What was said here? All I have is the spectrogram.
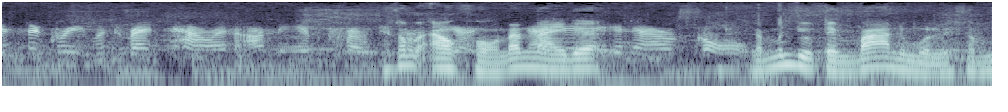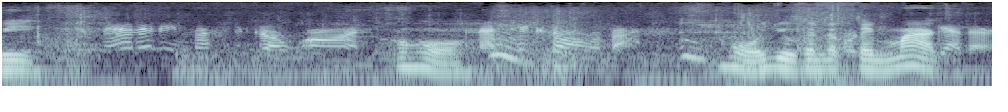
disagree with Red Talon on the approach, ต้องไป but เอา we ของ are ด้านในด้วย united in our goal. แล้วมันอยู่เต็มบ้านไปหมดเลยซอมบี้ Humanity must go on. โอ้โห That takes all of us โอ้โห อยู่กันเต็มมาก together.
